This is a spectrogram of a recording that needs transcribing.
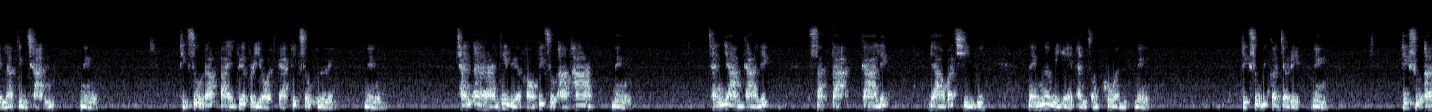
นแล้วจึงฉันหนึ่งภิกษุรับไปเพื่อประโยชน์แก่ภิกษุอื่นหนึ่งฉันอาหารที่เหลือของภิกษุอาพาธหนึ่งฉันยามกาลิก สัตตะกาลิก ยาวชีวิตในเมื่อมีเหตุอันสมควรหนึ่ง ภิกษุวิกลจริตหนึ่งภิกษุอา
